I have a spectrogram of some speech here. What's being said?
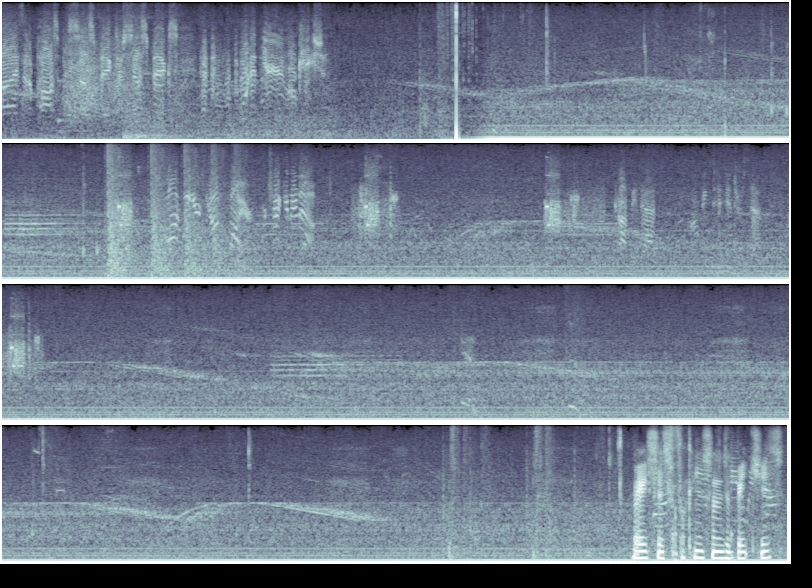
advised that a possible suspect or suspects have been reported near your location. Racist fucking sons of bitches.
